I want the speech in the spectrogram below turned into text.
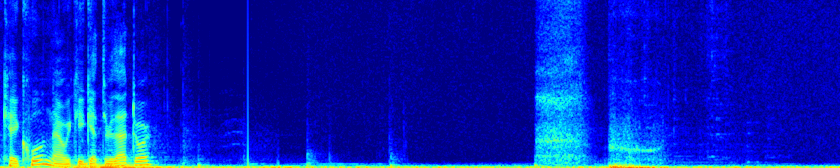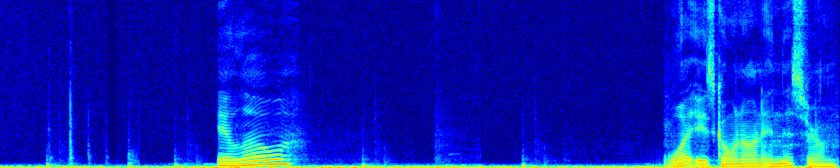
Okay, cool. Now we could get through that door. Hello? What is going on in this room?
